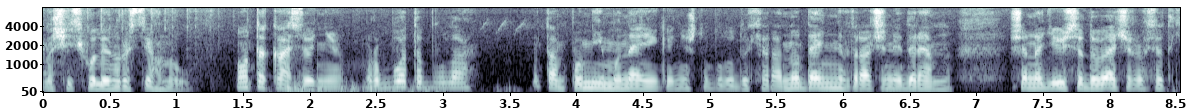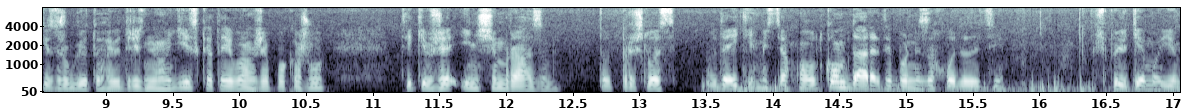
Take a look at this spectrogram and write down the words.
на 6 хвилин розтягнув. Отака сьогодні робота була. Ну, там помімо неї, звісно, було до хера. Ну день не втрачений даремно. Ще надіюся, до вечора все-таки зроблю того відрізного диска, та я вам вже покажу, тільки вже іншим разом. Тут прийшлось в деяких місцях молотком вдарити, бо не заходили ці шпильки мої.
